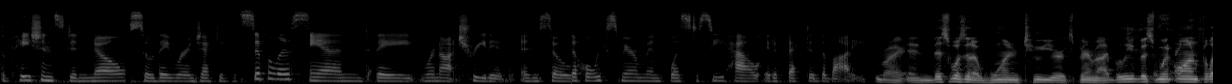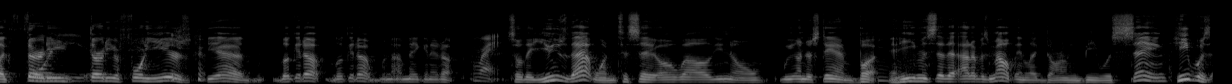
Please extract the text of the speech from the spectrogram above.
the patients didn't know, so they were injected with syphilis and they were not treated. And so the whole experiment was to see how it affected the body. Right. And this wasn't a one, two year experiment. I believe this went like on for like 40 30, 30 or 40 years. yeah. Look it up. Look it up. We're not making it up. Right. So they used that one to say, oh, well, you know, we understand, but. And he even said that out of his mouth. And like Darlene B was saying, he was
